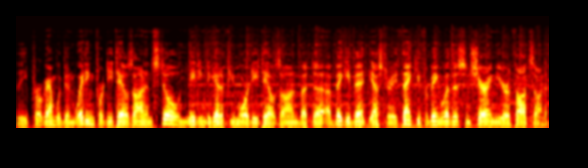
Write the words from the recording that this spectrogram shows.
the program we've been waiting for details on and still needing to get a few more details on, but uh, a big event yesterday. Thank you for being with us and sharing your thoughts on it.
